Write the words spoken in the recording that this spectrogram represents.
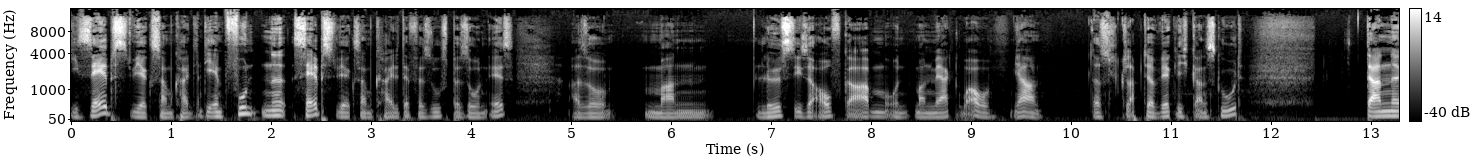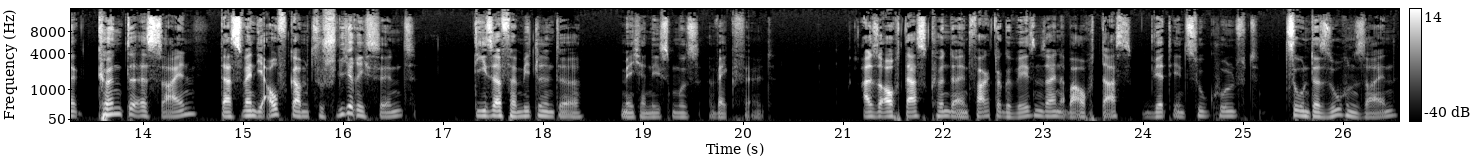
die Selbstwirksamkeit, die empfundene Selbstwirksamkeit der Versuchsperson ist, also man löst diese Aufgaben und man merkt, wow, ja, das klappt ja wirklich ganz gut, dann äh, könnte es sein, dass wenn die Aufgaben zu schwierig sind, dieser vermittelnde Mechanismus wegfällt. Also auch das könnte ein Faktor gewesen sein, aber auch das wird in Zukunft zu untersuchen sein.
